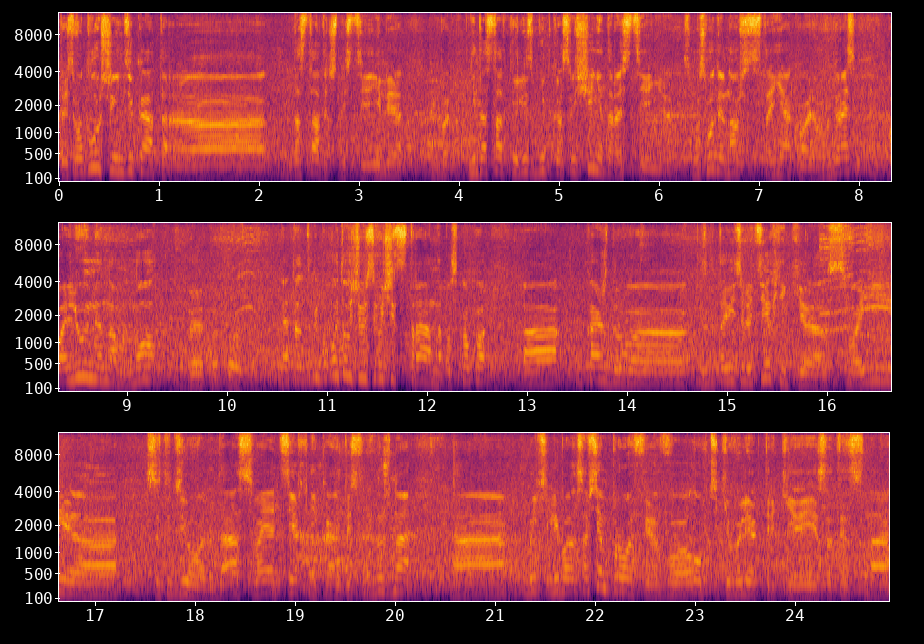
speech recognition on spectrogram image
То есть вот лучший индикатор э, достаточности или как бы, недостатка или избытка освещения это растение. Мы смотрим на общее состояние аквариума. Выбирать по люминам, но Это тоже. это, это очень, очень странно, поскольку э, у каждого изготовителя техники свои э, светодиоды, да, своя техника. То есть нужно э, быть либо совсем профи в оптике, в электрике и, соответственно,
